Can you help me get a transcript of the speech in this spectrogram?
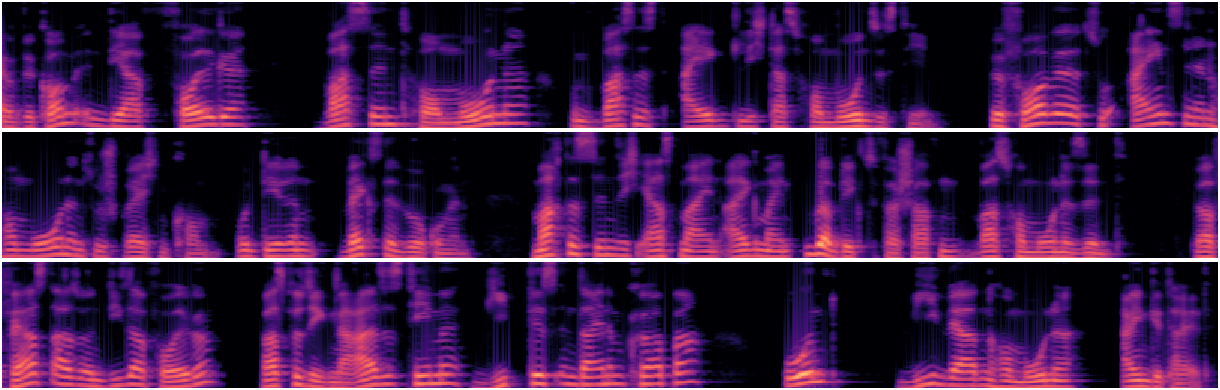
und willkommen in der Folge Was sind Hormone und was ist eigentlich das Hormonsystem? Bevor wir zu einzelnen Hormonen zu sprechen kommen und deren Wechselwirkungen, macht es Sinn, sich erstmal einen allgemeinen Überblick zu verschaffen, was Hormone sind. Du erfährst also in dieser Folge, was für Signalsysteme gibt es in deinem Körper und wie werden Hormone eingeteilt.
